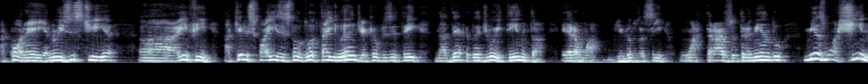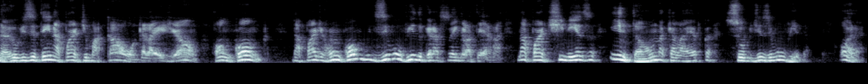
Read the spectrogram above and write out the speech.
a Coreia não existia, uh, enfim, aqueles países todos, a Tailândia que eu visitei na década de 80, era uma, digamos assim, um atraso tremendo. Mesmo a China, eu visitei na parte de Macau, aquela região, Hong Kong, na parte de Hong Kong desenvolvida graças à Inglaterra, na parte chinesa, então, naquela época, subdesenvolvida. Ora,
